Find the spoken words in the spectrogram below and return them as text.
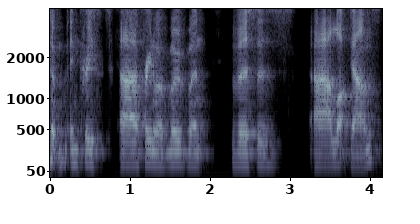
increased uh, freedom of movement versus uh, lockdowns,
